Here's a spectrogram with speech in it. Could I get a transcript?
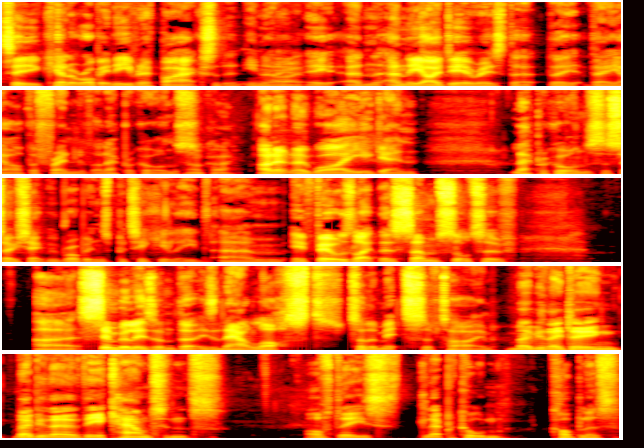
to kill a robin, even if by accident, you know. Right. It- and and the idea is that they they are the friend of the leprechauns. Okay. I don't know why. Again, leprechauns associate with robins, particularly. Um, it feels like there's some sort of uh, symbolism that is now lost to the midst of time. Maybe they're doing. Maybe they're the accountants of these leprechaun cobblers.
